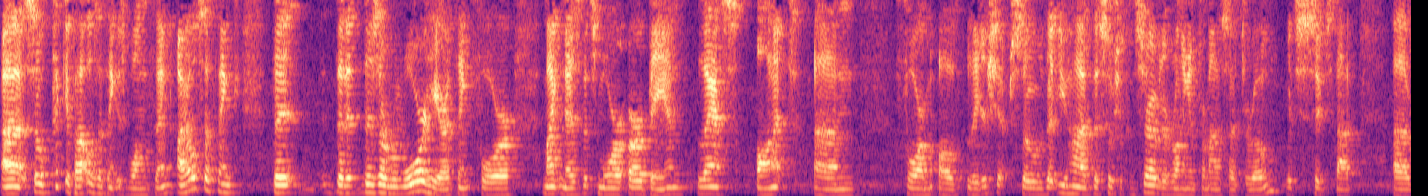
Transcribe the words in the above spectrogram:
Uh, so pick your battles, I think, is one thing. I also think that that it, there's a reward here. I think for Mike Nesbitt's more urbane, less on it um, form of leadership. So that you had the social conservative running in from South Tyrone, which suits that uh,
